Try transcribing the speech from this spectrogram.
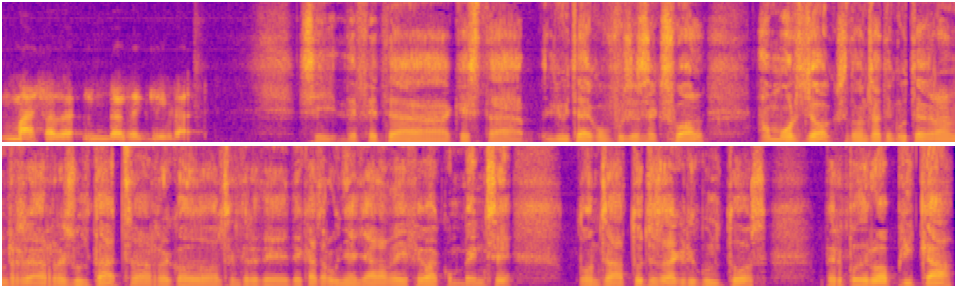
massa de, desequilibrat. Sí, de fet, aquesta lluita de confusió sexual en molts llocs doncs, ha tingut grans resultats. Recordo al centre de, de Catalunya, allà la DF va convèncer doncs, a tots els agricultors per poder-ho aplicar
